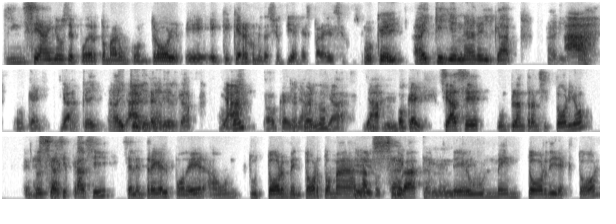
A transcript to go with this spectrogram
15 años de poder tomar un control. Eh, ¿qué, ¿qué, recomendación tienes para eso? Ok, hay que llenar el gap. Ari. Ah, ok, ya. Ok, hay Ya que llenar entendí. el gap. Ya, ¿ok? ¿De ya, acuerdo? ya, ya, Ujú. ok. Se hace un plan transitorio, entonces casi, casi se le entrega el poder a un tutor, mentor, toma la postura de un mentor, director,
